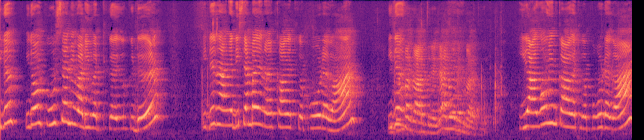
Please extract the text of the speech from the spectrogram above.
இது இது பூசணி வடிவத்துக்கு இருக்குது. இது நாங்கள் டிசம்பர் காலத்துக்கு போடலாம். இது காலத்துல இது அகோவின் காலத்துல போடலாம்.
